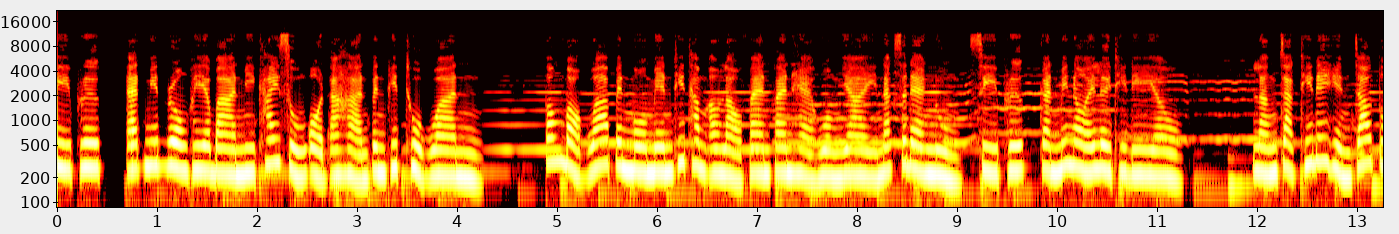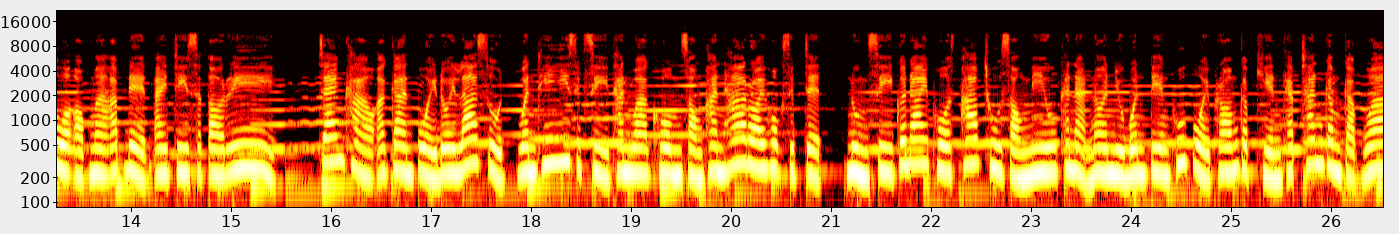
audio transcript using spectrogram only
ซีพฤกแอดมิดโรงพยาบาลมีไข้สูงอดอาหารเป็นพิษถูกวัน ต้องบอกว่าเป็นโมเมนต์ที่ทำเอาเหล่าแฟนๆแห่ห่วงใยนักแสดงหนุ่ม ซีพฤกกันไม่น้อยเลยทีเดียว หลังจากที่ได้เห็นเจ้าตัวออกมาอัปเดต IG Story แจ้งข่าวอาการป่วยโดยล่าสุดวันที่ 24 ธันวาคม 2567 หนุ่มซีก็ได้โพสต์ภาพชู 2 นิ้ว ขณะนอนอยู่บนเตียงผู้ป่วยพร้อมกับเขียนแคปชั่นกำกับว่า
